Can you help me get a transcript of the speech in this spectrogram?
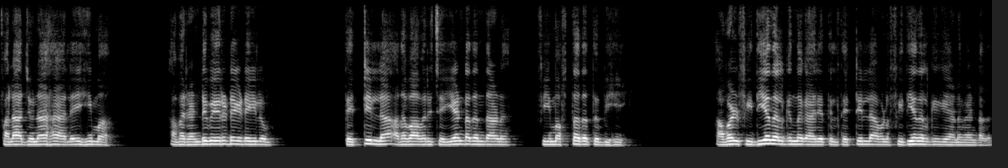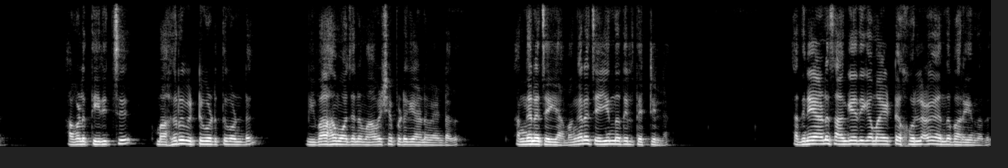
ഫല ജുനാഹ അലേഹിമ അവ രണ്ടുപേരുടെ ഇടയിലും തെറ്റില്ല അഥവാ അവർ ചെയ്യേണ്ടതെന്താണ്? ഫി മഫ്തദത്ത് ബിഹി. അവൾ ഫിതിയ നൽകുന്ന കാര്യത്തിൽ തെറ്റില്ല അവൾ ഫിതിയ നൽകുകയാണ് വേണ്ടത്. അവൾ തിരിച്ച് മഹർ വിട്ടുകൊടുത്തുകൊണ്ട് വിവാഹമോചനം ആവശ്യപ്പെടുകയാണ് വേണ്ടത്. അങ്ങനെ ചെയ്യാം. അങ്ങനെ ചെയ്യുന്നതിൽ തെറ്റില്ല. അതിനെയാണ് സാങ്കേതികമായിട്ട് ഹുൽ എന്ന് പറയുന്നത്.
